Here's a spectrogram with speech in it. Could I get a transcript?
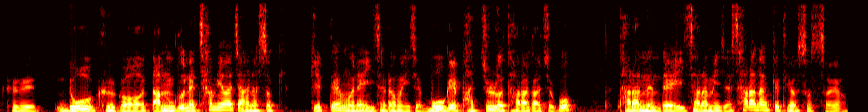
그, 노, 그거, 남군에 참여하지 않았었기 때문에 이 사람은 이제 목에 밧줄로 달아가지고 달았는데 이 사람이 이제 살아남게 되었었어요.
